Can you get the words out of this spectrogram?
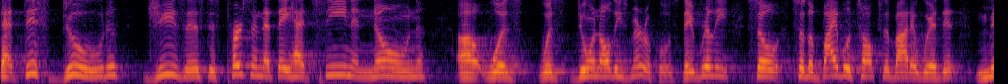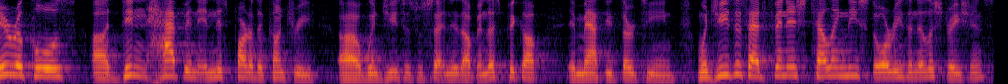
that this dude, Jesus, this person that they had seen and known uh, was, was doing all these miracles. They really, so, so the Bible talks about it where the miracles uh, didn't happen in this part of the country uh, when Jesus was setting it up. And let's pick up in Matthew 13. When Jesus had finished telling these stories and illustrations,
